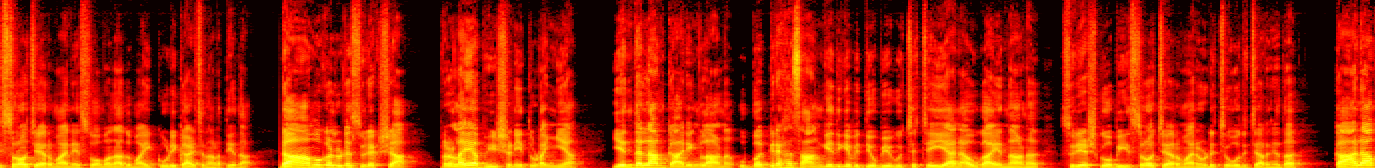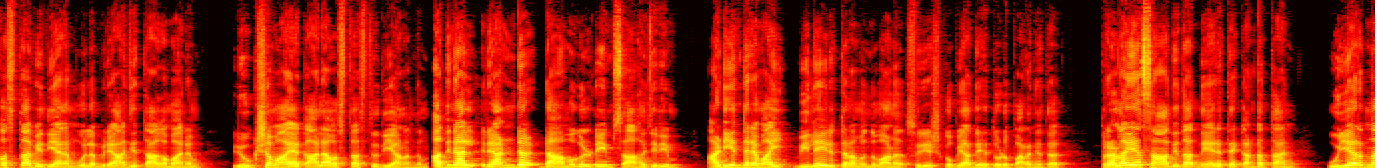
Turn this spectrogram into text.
ഇസ്രോ ചെയർമാനെ സോമനാഥുമായി കൂടിക്കാഴ്ച നടത്തിയത്. ഡാമുകളുടെ സുരക്ഷ പ്രളയ ഭീഷണി തുടങ്ങിയ എന്തെല്ലാം കാര്യങ്ങളാണ് ഉപഗ്രഹ സാങ്കേതിക വിദ്യ ഉപയോഗിച്ച് ചെയ്യാനാവുക എന്നാണ് സുരേഷ് ഗോപി ഇസ്രോ ചെയർമാനോട് ചോദിച്ചറിഞ്ഞത്. കാലാവസ്ഥാ വ്യതിയാനം മൂലം രാജ്യത്താകമാനം രൂക്ഷമായ കാലാവസ്ഥാ സ്ഥിതിയാണെന്നും അതിനാൽ രണ്ട് ഡാമുകളുടെയും സാഹചര്യം അടിയന്തരമായി വിലയിരുത്തണമെന്നുമാണ് സുരേഷ് ഗോപി അദ്ദേഹത്തോട് പറഞ്ഞത്. പ്രളയ സാധ്യത നേരത്തെ കണ്ടെത്താൻ ഉയർന്ന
